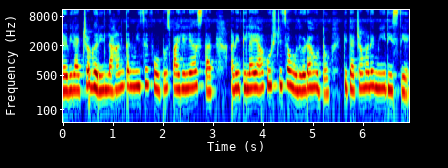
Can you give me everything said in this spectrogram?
रविराजच्या घरी लहान तन्वीचे फोटोज पाहिलेले असतात आणि तिला या गोष्टीचा उलगडा होतो की त्याच्यामध्ये मी दिसते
